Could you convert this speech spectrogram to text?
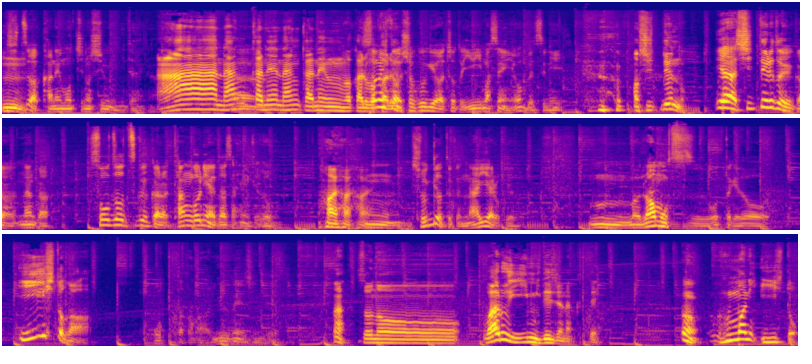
うん。実は金持ちの趣味みたいな、あーなんかねなんかねうんわかるその人のわかる職業はちょっと言いませんよ別に。あ知ってんの？いや知ってるというかなんか想像つくから単語には出さへんけど、はいはいはい、うん、職業とかないやろけど、うんまあ、ラモスおったけどいい人がおったかな有名人で。あその悪い意味でじゃなくて。うん。ほんまにいい人。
